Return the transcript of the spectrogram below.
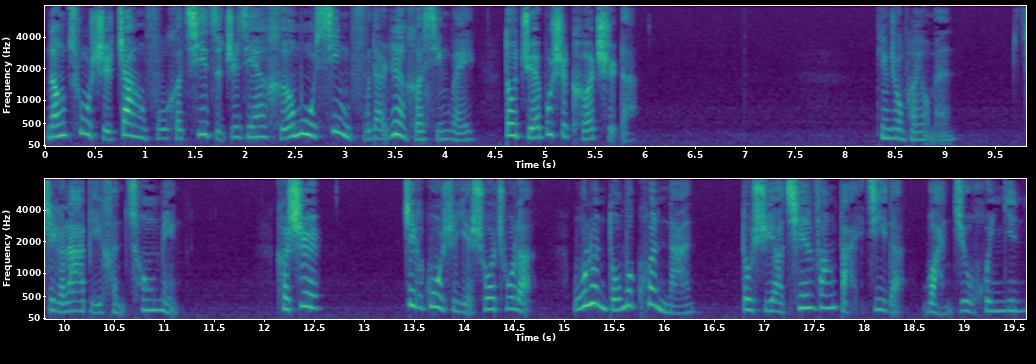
能促使丈夫和妻子之间和睦幸福的任何行为，都绝不是可耻的。听众朋友们，这个拉比很聪明，可是这个故事也说出了，无论多么困难，都需要千方百计的挽救婚姻。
